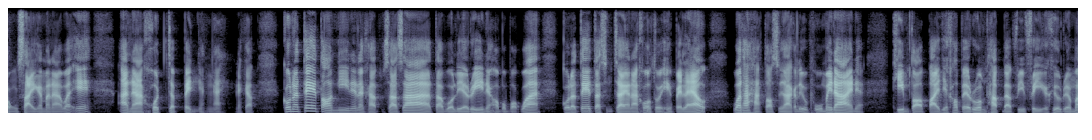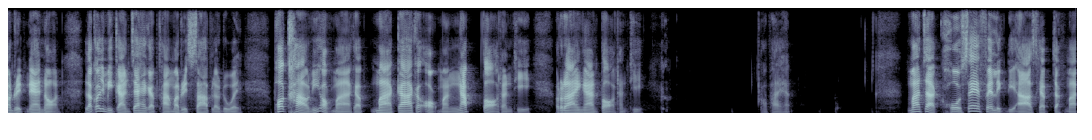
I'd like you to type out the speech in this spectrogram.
สงสัยกันมานานว่าเอ๊ะอนาคตจะเป็นยังไงนะครับโกนาเต้ตอนนี้เนี่ยนะครับซาซาตาโวลิเอรีเนี่ยออกมาบอกว่าโกนาเต้ตัดสินใจอนาคตของตัวเองไปแล้ว ว่าถ้าหากต่อสัญญากับลิเวอร์พูลไม่ได้เนี่ย ทีมต่อไปที่เข้าไปร่วมทัพแบบฟรีๆก็คือเรอัลมาดริดแน่นอน แล้วก็จะมีการแจ้งให้กับทางมาดริดทราบแล้วด้วยพอข่าวนี้ออกมาครับ มาก้าก็ออกมางับต่อทันที รายงานต่อทันทีขออภัยครับมาจากโคเซเฟลิกดิอาสครับจากมา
